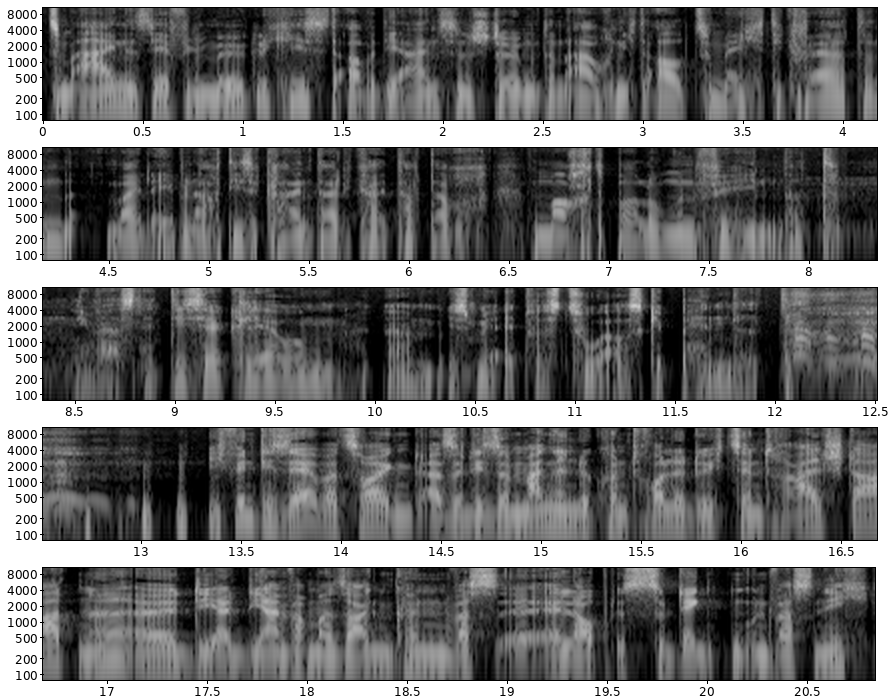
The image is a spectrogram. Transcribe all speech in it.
zum einen sehr viel möglich ist, aber die einzelnen Strömungen dann auch nicht allzu mächtig werden, weil eben auch diese Kleinteiligkeit hat auch Machtballungen verhindert. Ich weiß nicht, diese Erklärung ähm, ist mir etwas zu ausgependelt. Ich finde die sehr überzeugend. Also diese mangelnde Kontrolle durch Zentralstaat, ne, äh, die, die einfach mal sagen können, was äh, erlaubt ist zu denken und was nicht.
